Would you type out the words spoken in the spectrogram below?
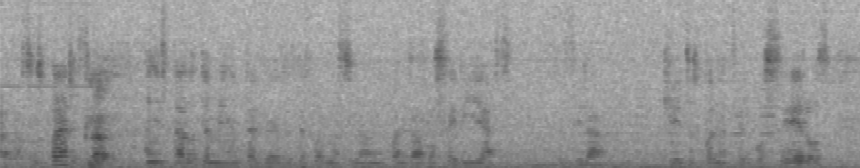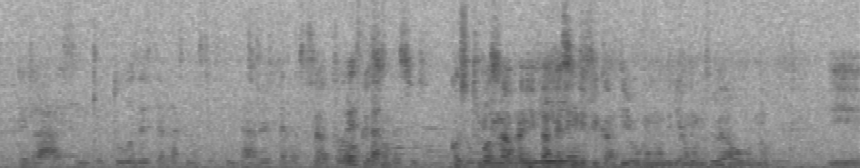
a, sus padres. Han estado también en talleres de formación en cuanto a vocerías, es decir, que ellos puedan ser voceros de las inquietudes, de las necesidades, de las propuestas, de sus Construir un aprendizaje significativo, como diríamos los pedagogos, ¿no? Y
